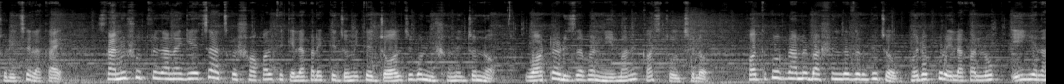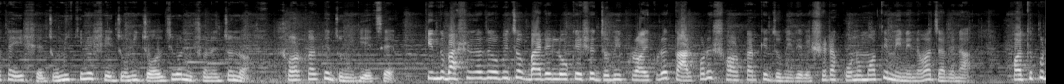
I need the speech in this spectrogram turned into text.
ছড়িয়েছে এলাকায়। স্থানীয় সূত্রে জানা গিয়েছে, আজকে সকাল থেকে এলাকার একটি জমিতে জল জীবন মিশনের জন্য ওয়াটার রিজার্ভার নির্মাণের কাজ চলছিল। ফতেপুর গ্রামের বাসিন্দাদের অভিযোগ, ভৈরবপুর এলাকার লোক এই এলাকায় এসে জমি কিনে সেই জমি জল জীবন মিশনের জন্য সরকারকে জমি দিয়েছে। কিন্তু বাসিন্দাদের অভিযোগ, বাইরের লোক এসে জমি ক্রয় করে তারপরে সরকারকে জমি দেবে। সেটা কোনো মতে মেনে নেওয়া যাবে না। ফতেপুর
